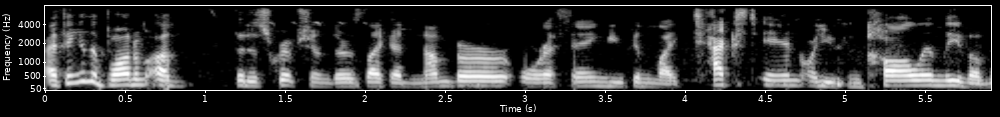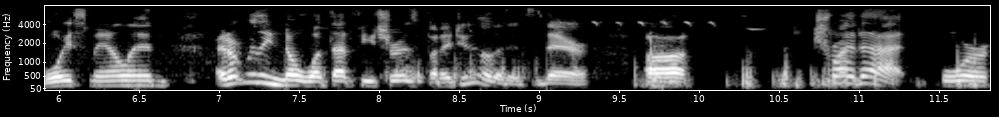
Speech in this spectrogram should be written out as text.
I think in the bottom of the description, there's like a number or a thing you can like text in or you can call in, leave a voicemail in. I don't really know what that feature is, but I do know that it's there. Uh, try that or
